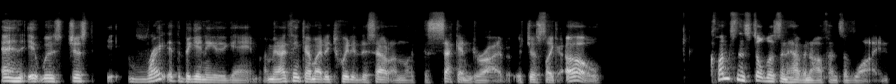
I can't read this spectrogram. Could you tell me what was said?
And it was just right at the beginning of the game. I mean, I think I might have tweeted this out on like the second drive. It was just like, oh, Clemson still doesn't have an offensive line.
